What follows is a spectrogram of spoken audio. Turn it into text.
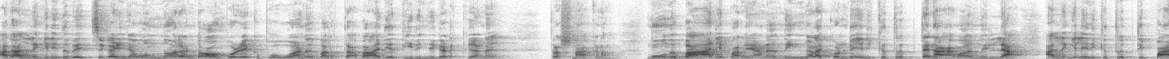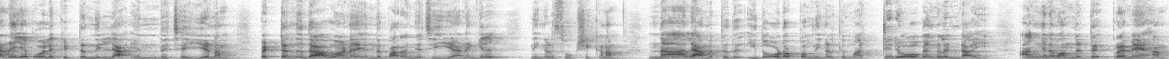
അതല്ലെങ്കിൽ ഇത് വെച്ച് കഴിഞ്ഞാൽ ഒന്നോ രണ്ടോ ആകുമ്പോഴേക്ക് പോവുകയാണ് ഭർത്ത ഭാര്യ തിരിഞ്ഞ് കിടക്കുകയാണ്. പ്രശ്നമാക്കണം മൂന്ന് ഭാര്യ പറയാണ് നിങ്ങളെ കൊണ്ട് എനിക്ക് തൃപ്തനാവുന്നില്ല അല്ലെങ്കിൽ എനിക്ക് തൃപ്തി പഴയ പോലെ കിട്ടുന്നില്ല. എന്ത് ചെയ്യണം? പെട്ടെന്ന് ഇതാവുകയാണ് എന്ന് പറഞ്ഞ് ചെയ്യുകയാണെങ്കിൽ നിങ്ങൾ സൂക്ഷിക്കണം. നാലാമത്തത് ഇതോടൊപ്പം നിങ്ങൾക്ക് മറ്റ് രോഗങ്ങളുണ്ടായി. അങ്ങനെ വന്നിട്ട് പ്രമേഹം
